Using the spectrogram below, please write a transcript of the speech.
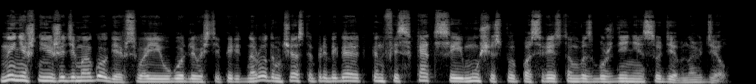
Нынешние же демагоги в своей угодливости перед народом часто прибегают к конфискации имущества посредством возбуждения судебных дел.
